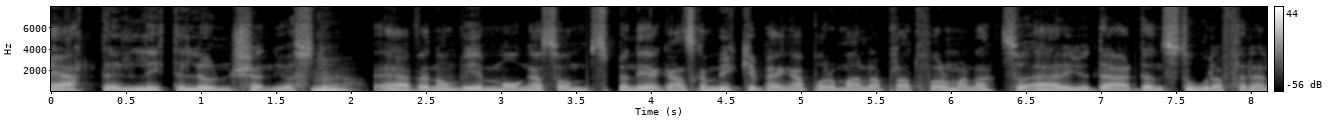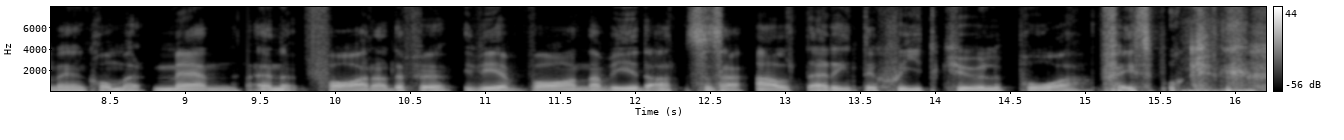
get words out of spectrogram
äter lite lunchen just nu. Mm. Även om vi är många som spenderar ganska mycket pengar på de andra plattformarna, så är det ju där den stora förändringen kommer. Men en fara, därför vi är vana vid att, så att säga, allt är inte skitkul på Facebook.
